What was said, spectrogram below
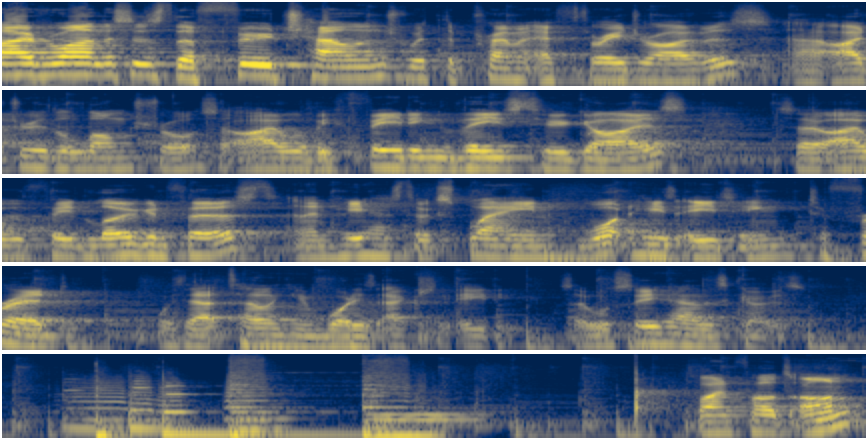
Hi everyone, this is the food challenge with the Prema F3 drivers. Uh, I drew the long straw, so I will be feeding these two guys. So I will feed Logan first, and then he has to explain what he's eating to Fred without telling him what he's actually eating. So we'll see how this goes. Blindfolds on.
